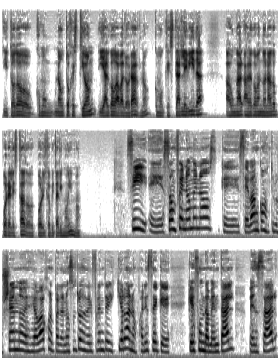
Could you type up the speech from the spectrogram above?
y todo como una autogestión y algo a valorar, ¿no? Como que es darle vida a, un, algo abandonado por el Estado, por el capitalismo mismo. Sí, son fenómenos que se van construyendo desde abajo. Para nosotros desde el Frente de Izquierda nos parece que, que es fundamental pensar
